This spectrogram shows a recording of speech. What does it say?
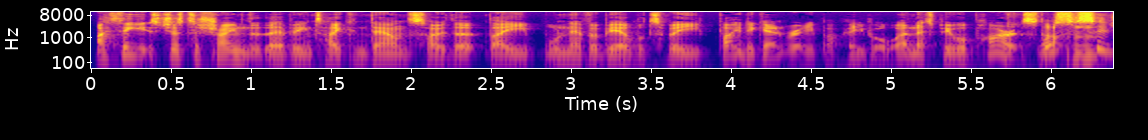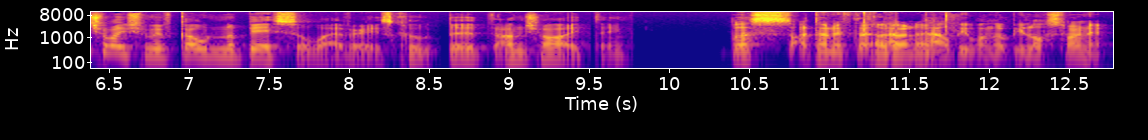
I think it's just a shame that they're being taken down so that they will never be able to be played again, really, by people, unless people pirate stuff. What's the situation with Golden Abyss or whatever it's called, the Uncharted thing? Well, that's, I don't know if that, that, don't know. that'll be one that'll be lost, won't it?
